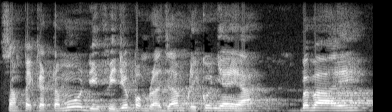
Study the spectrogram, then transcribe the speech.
Sampai ketemu di video pembelajaran berikutnya ya. Bye bye.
